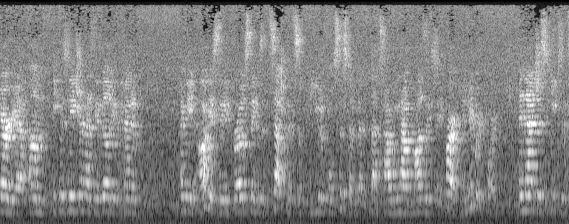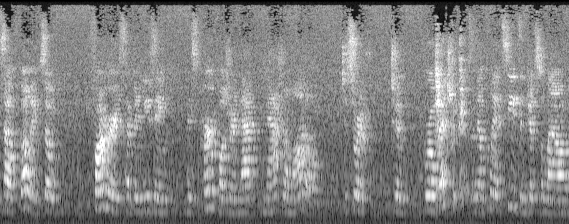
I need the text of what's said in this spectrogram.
area um, because nature has the ability to kind of, I mean, obviously it grows things itself. It's a beautiful system. That, that's how we have Maudslay State Park and Newburyport. And that just keeps itself going. So farmers have been using this permaculture and that natural model to sort of to grow vegetables and they'll plant seeds and just allow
